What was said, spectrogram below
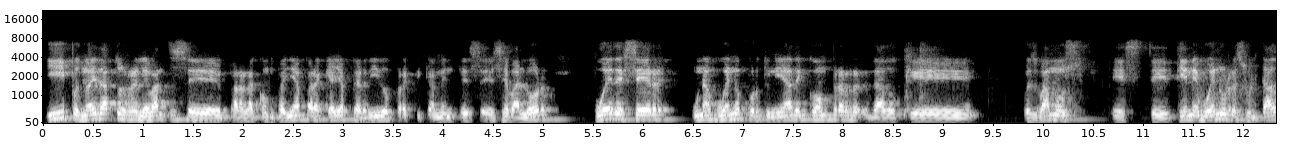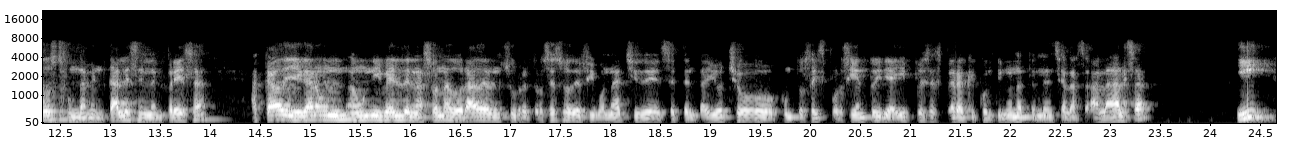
Y pues no hay datos relevantes eh, para la compañía para que haya perdido prácticamente ese, ese, valor. Puede ser una buena oportunidad de compra, dado que, pues vamos, este, tiene buenos resultados fundamentales en la empresa. Acaba de llegar a un, nivel de la zona dorada en su retroceso de Fibonacci de 78.6% y de ahí pues espera que continúe una tendencia a la, a la alza. Y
